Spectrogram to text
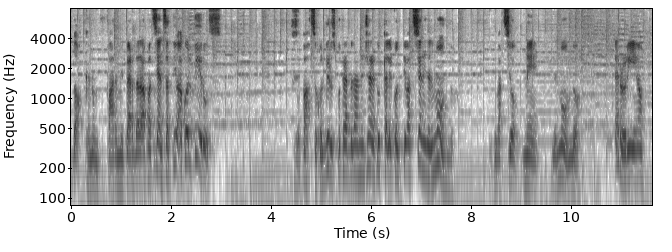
Doc, non farmi perdere la pazienza, attiva quel virus. Tu sei pazzo, quel virus potrebbe danneggiare tutte le coltivazioni del mondo. Coltivazione del mondo. Errorino.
